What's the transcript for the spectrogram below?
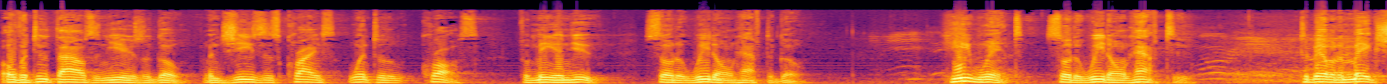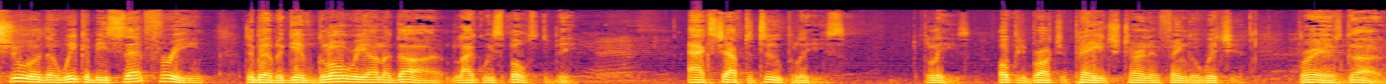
over 2,000 years ago, when Jesus Christ went to the cross for me and you so that we don't have to go, He went so that we don't have to. To be able to make sure that we could be set free, to be able to give glory unto God like we're supposed to be. Acts chapter 2, please. Please. Hope you brought your page turning finger with you. Praise God.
